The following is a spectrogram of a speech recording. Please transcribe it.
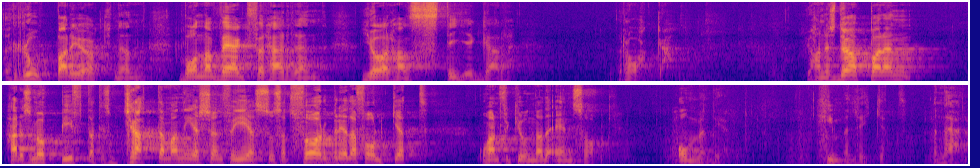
ropar i öknen, bana väg för Herren, gör hans stigar raka. Johannes döparen hade som uppgift att liksom kratta manegen för Jesus, att förbereda folket. Och han förkunnade en sak, omvänd er, himmelriket är nära.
